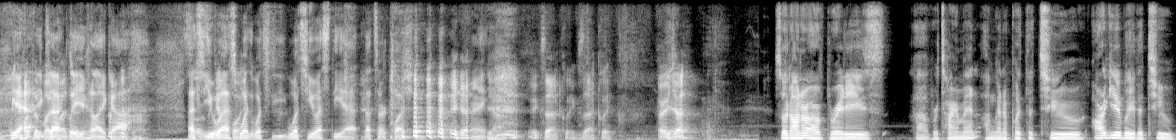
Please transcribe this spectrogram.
yeah exactly you're like uh that's so us what, what's what's usd at that's our question yeah. Right? yeah exactly exactly all right yeah. john So in honor of Brady's uh, retirement, I'm going to put the two, arguably the two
